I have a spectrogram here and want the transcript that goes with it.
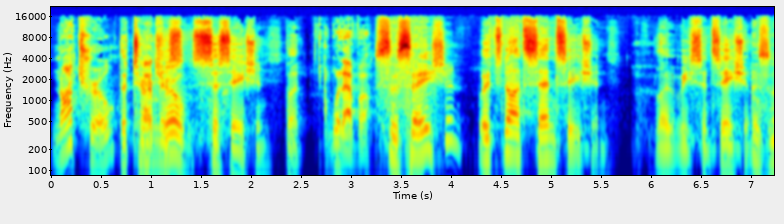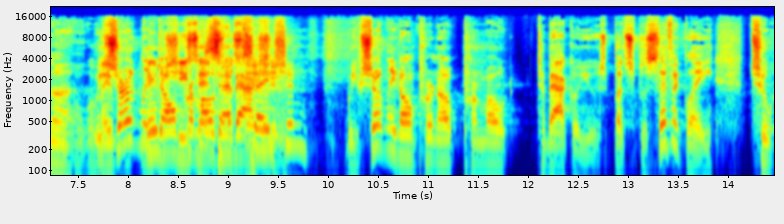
Not true. The term true. is cessation, but Whatever. Cessation? it's not sensation. Let it be sensational. It's not. We maybe- certainly maybe don't she said promote tobacco. Cessation? we certainly don't promote, promote tobacco use, but specifically to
